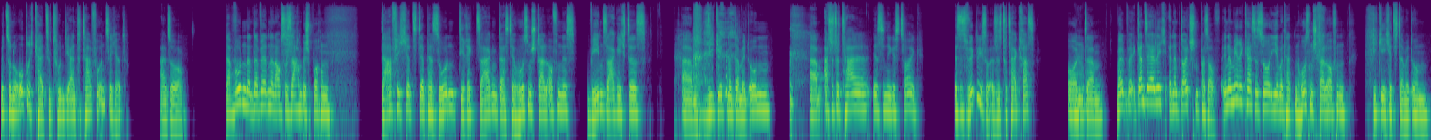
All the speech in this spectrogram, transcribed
mit so einer Obrigkeit zu tun, die einen total verunsichert. Also, da wurden dann, da werden dann auch so Sachen besprochen. Darf ich jetzt der Person direkt sagen, dass der Hosenstall offen ist? Wem sage ich das? Ähm, wie geht man damit um? Ähm, also total irrsinniges Zeug. Es ist wirklich so, es ist total krass. Und ähm, weil, ganz ehrlich, in einem Deutschen, pass auf, in Amerika ist es so, jemand hat einen Hosenstall offen. Wie gehe ich jetzt damit um?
